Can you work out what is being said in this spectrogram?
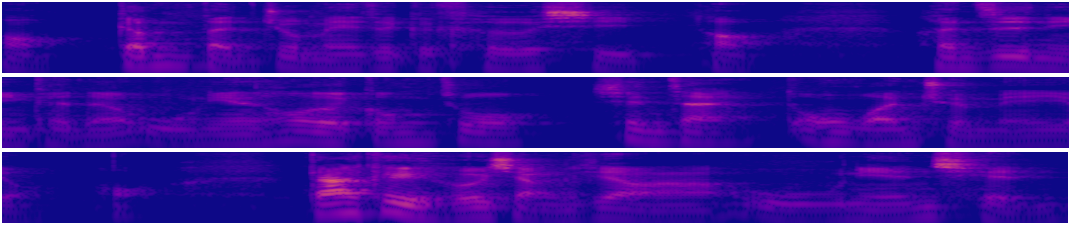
哦，根本就没这个科系，哦，甚至你可能五年后的工作，现在都完全没有，哦，大家可以回想一下啊，五年前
